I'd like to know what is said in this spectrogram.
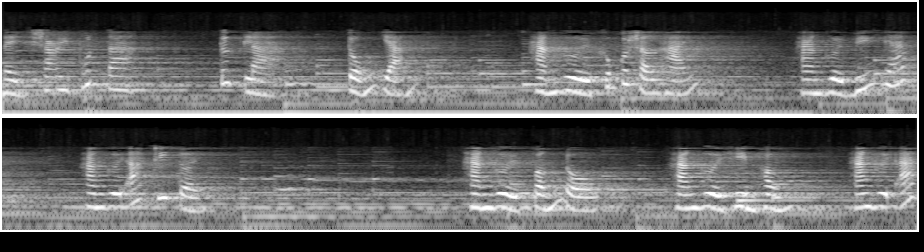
Này sariputta, tức là tổn giảm. Hạng người không có sợ hãi. Hạng người biến giác. Hạng người ác trí tuệ. Hạng người phẫn nộ. Hạng người hiềm hận. Hạng người ác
